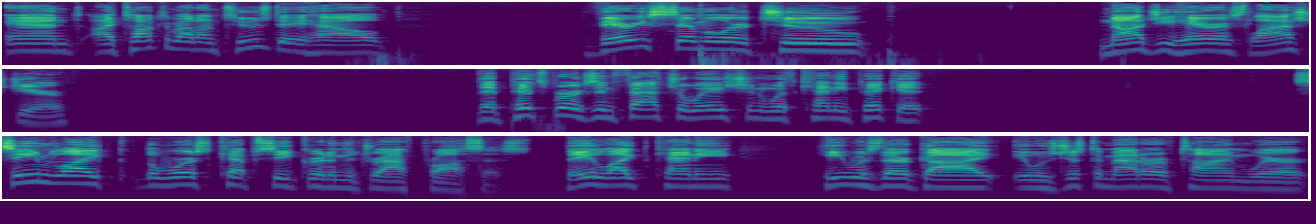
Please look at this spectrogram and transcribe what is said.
And I talked about on Tuesday how very similar to Najee Harris last year, that Pittsburgh's infatuation with Kenny Pickett seemed like the worst kept secret in the draft process. They liked Kenny. He was their guy. It was just a matter of time where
